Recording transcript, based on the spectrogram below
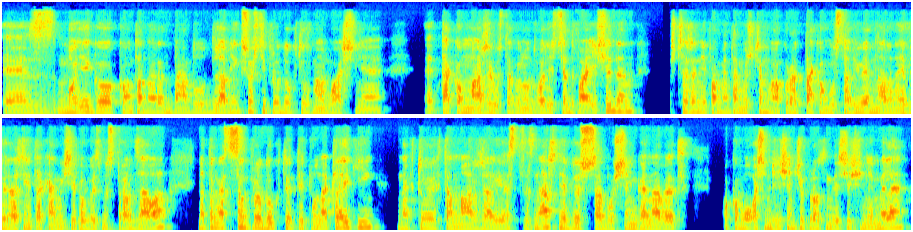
e, z mojego konta na Redbubble. Dla większości produktów mam właśnie e, taką marżę ustawioną 22,7. Szczerze nie pamiętam już czemu akurat taką ustawiłem, no ale najwyraźniej taka mi się powiedzmy sprawdzała. Natomiast są produkty typu naklejki, na których ta marża jest znacznie wyższa, bo sięga nawet około 80%, jeśli się nie mylę.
